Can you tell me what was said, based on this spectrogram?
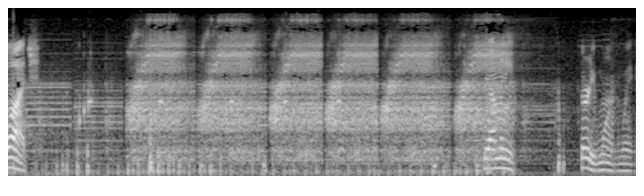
Watch. See how many? 31, wait.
